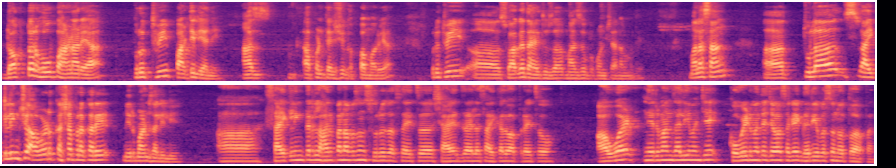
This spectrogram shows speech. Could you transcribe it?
डॉक्टर होऊ पाहणाऱ्या पृथ्वी पाटील यांनी. आज आपण त्यांशी गप्पा मारूया. पृथ्वी स्वागत आहे तुझं माझं कोकण चॅनलमध्ये मला सांग तुला सायकलिंगची आवड कशा प्रकारे निर्माण झालेली आहे? सायकलिंग तर लहानपणापासून सुरूच असायचं. शाळेत जायला सायकल वापरायचो. आवड निर्माण झाली म्हणजे कोविडमध्ये जेव्हा सगळे घरी बसून होतो आपण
